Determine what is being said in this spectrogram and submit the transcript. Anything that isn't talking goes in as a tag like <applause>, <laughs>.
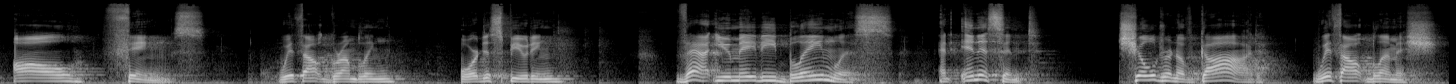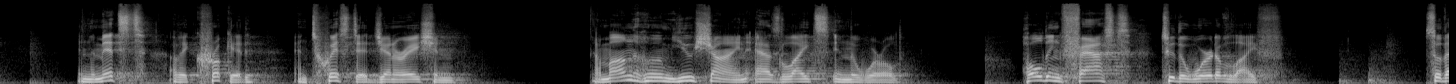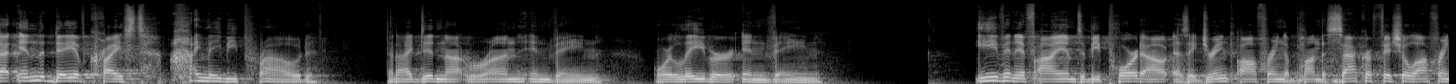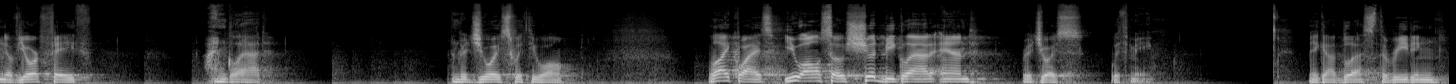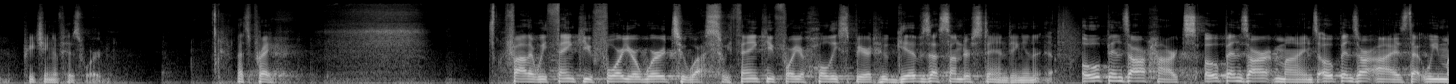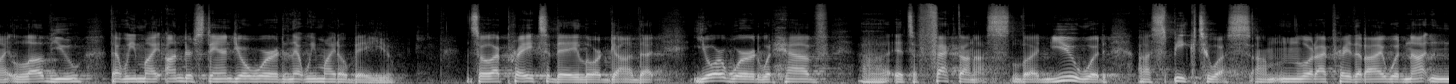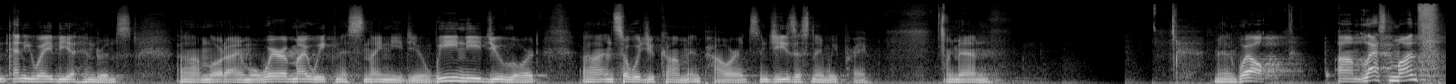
all things without grumbling or disputing, that you may be blameless and innocent, children of God without blemish, in the midst of a crooked and twisted generation among whom you shine as lights in the world, holding fast to the word of life, so that in the day of Christ I may be proud that I did not run in vain or labor in vain. Even if I am to be poured out as a drink offering upon the sacrificial offering of your faith, I am glad and rejoice with you all. Likewise, you also should be glad and rejoice with me. May God bless the reading, preaching of his word. Let's pray. Father, we thank you for your word to us. We thank you for your Holy Spirit who gives us understanding and opens our hearts, opens our minds, opens our eyes that we might love you, that we might understand your word, and that we might obey you. So I pray today, Lord God, that your word would have uh, its effect on us. Lord, you would uh, speak to us. Um, Lord, I pray that I would not in any way be a hindrance. Um, Lord, I am aware of my weakness and I need you. We need you, Lord. Uh, and so would you come in power? It's in Jesus' name we pray. Amen. Amen. Well, um, last month,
